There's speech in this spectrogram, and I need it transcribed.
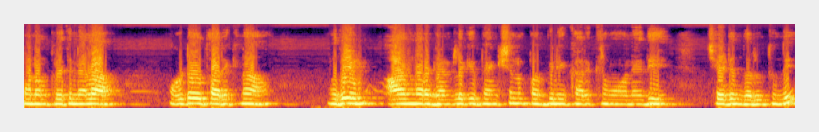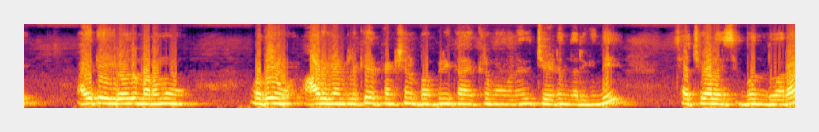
మనం ప్రతి నెల ఒకటవ తారీఖున ఉదయం ఆరున్నర గంటలకి పెన్షన్ పంపిణీ కార్యక్రమం అనేది చేయడం జరుగుతుంది. అయితే ఈరోజు మనము ఉదయం ఆరు గంటలకే పెన్షన్ పంపిణీ కార్యక్రమం అనేది చేయడం జరిగింది. సచివాలయ సిబ్బంది ద్వారా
